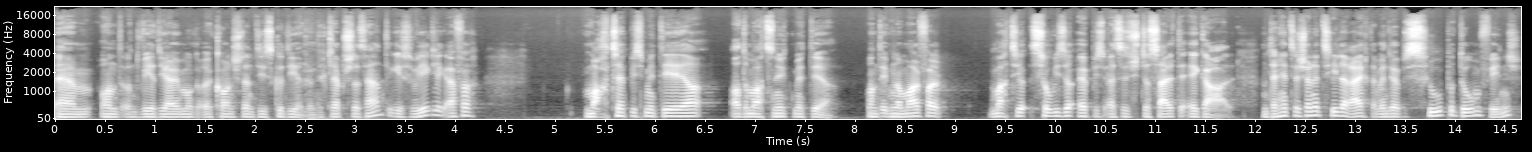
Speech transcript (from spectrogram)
Ähm, und, und wird ja immer äh, konstant diskutiert. Und ich glaube, schlussendlich ist wirklich einfach, macht es etwas mit dir oder macht es nicht mit dir? Und im Normalfall macht ja sowieso etwas, also es ist dir selten egal. Und dann hat ja schon ein Ziel erreicht. Und wenn du etwas super dumm findest,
